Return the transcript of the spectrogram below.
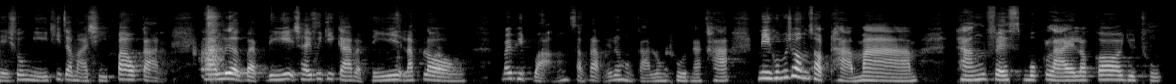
ในช่วงนี้ที่จะมาชี้เป้ากัน ถ้าเลือกแบบนี้ใช้วิธีการแบบนี้รับรองไม่ผิดหวังสำหรับในเรื่องของการลงทุนนะคะ มีคุณผู้ชมสอบถามมาทั้ง Facebook Live แล้วก็ YouTube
